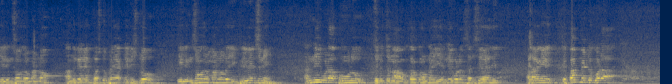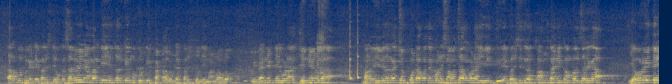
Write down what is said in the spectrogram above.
ఈ లింగ సముద్రం మండలం. అందుకనే ఫస్ట్ ప్రయారిటీ లిస్టులో ఈ లింగ సముద్రం మండలంలో ఈ గ్రీవెన్స్ని అన్నీ కూడా భూములు చిన్న చిన్న అవకతవకలు ఉన్నాయి ఇవన్నీ కూడా సరిచేయాలి. అలాగే డిపార్ట్మెంట్కి కూడా తలబొప్పి కట్టే పరిస్థితి. ఒక సర్వే నెంబర్కి ఇద్దరికి ముగ్గురికి పట్టాలు ఉండే పరిస్థితి ఉంది ఈ మండలంలో. వీటన్నిటిని కూడా జెన్యున్గా మనం ఈ విధంగా చెప్పుకుంటా పోతే కొన్ని సంవత్సరాలు కూడా ఈ తీరే పరిస్థితి కాదు. అందుకని కంపల్సరిగా ఎవరైతే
